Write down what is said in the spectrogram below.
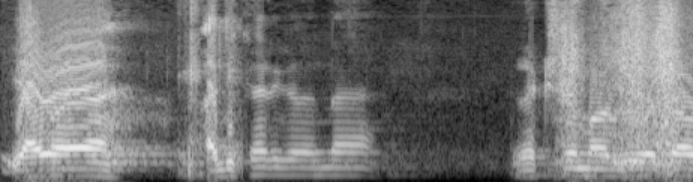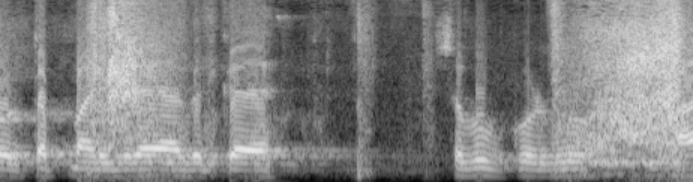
ಯಾವ ಅಧಿಕಾರಿಗಳನ್ನು ರಕ್ಷಣೆ ಮಾಡುವುದು ಅಥವಾ ಅವ್ರು ತಪ್ಪು ಮಾಡಿದರೆ ಅದಕ್ಕೆ ಸಬೂಬು ಕೊಡೋದು, ಆ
